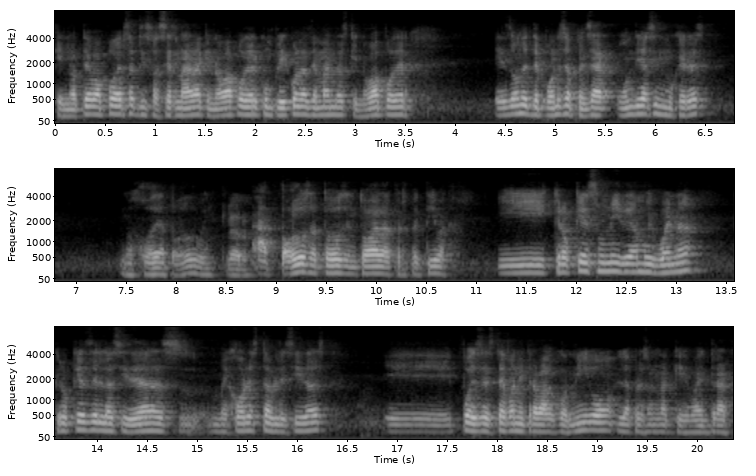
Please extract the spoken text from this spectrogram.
que no te va a poder satisfacer nada, que no va a poder cumplir con las demandas, que no va a poder... Es donde te pones a pensar, un día sin mujeres nos jode a todos, güey. Claro. A todos, a todos en toda la perspectiva. Y creo que es una idea muy buena, creo que es de las ideas mejor establecidas. Eh, pues Stephanie trabaja conmigo, la persona que va a entrar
